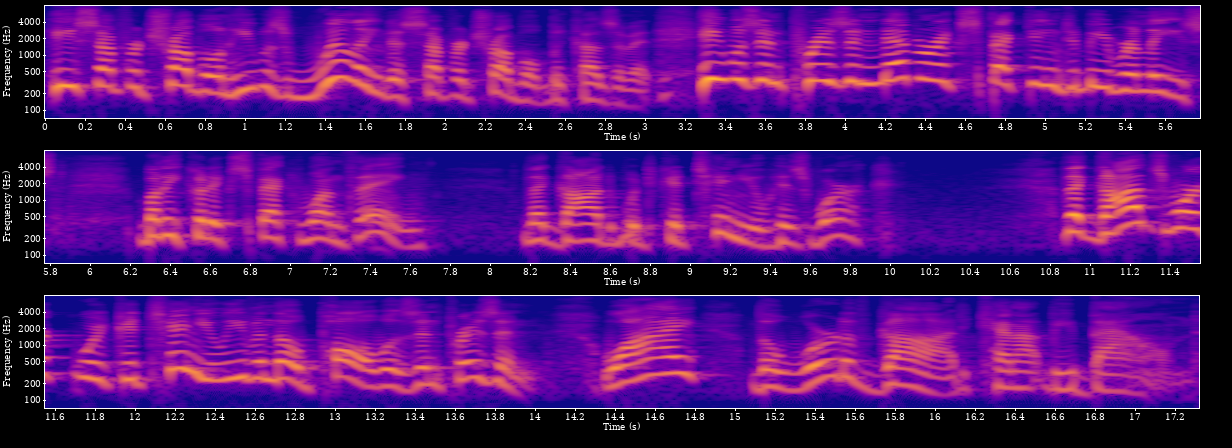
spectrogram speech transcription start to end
he suffered trouble and he was willing to suffer trouble because of it. He was in prison, never expecting to be released, but he could expect one thing that God would continue his work. That God's work would continue even though Paul was in prison. Why? The Word of God cannot be bound.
